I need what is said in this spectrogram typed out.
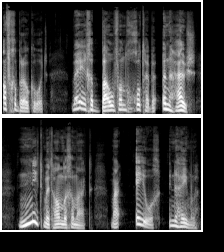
afgebroken wordt, wij een gebouw van God hebben, een huis, niet met handen gemaakt, maar eeuwig in de hemelen.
